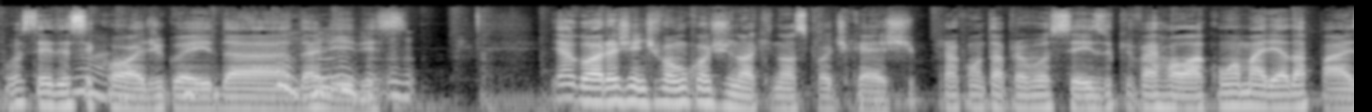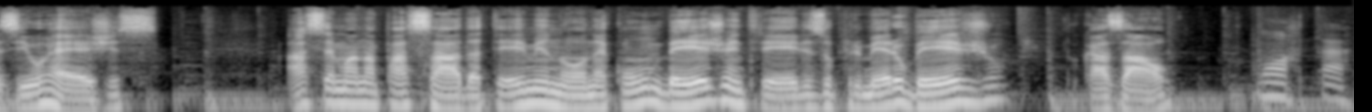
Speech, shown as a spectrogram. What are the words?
Gostei desse Ah. código aí da, da Liris. E agora, gente, vamos continuar aqui nosso podcast pra contar pra vocês o que vai rolar com a Maria da Paz e o Regis. A semana passada terminou, né, com um beijo entre eles, o primeiro beijo do casal. Morta.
